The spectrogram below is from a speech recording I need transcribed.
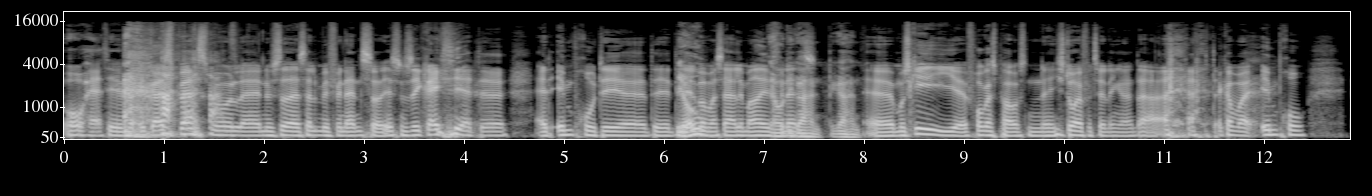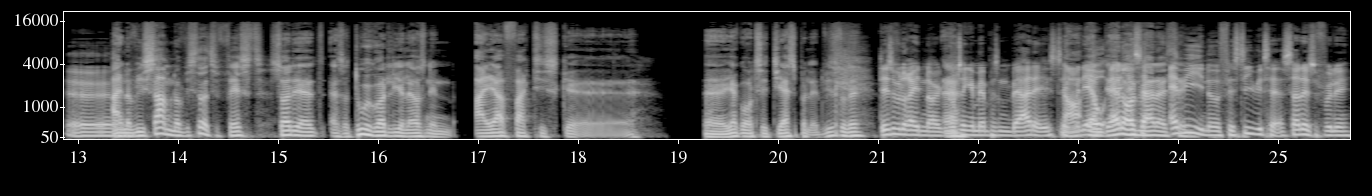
Åh, ja, det er et godt spørgsmål. Uh, nu sidder jeg selv med finans, så jeg synes ikke rigtigt, at, uh, at impro, det, uh, det, det Jo. hjælper mig særlig meget i Jo, finans. det gør han, det gør han. Uh, måske i uh, frokostpausen, uh, historiefortællinger, der, der kommer impro. Uh, Ej, når vi er sammen, når vi sidder til fest, så er det, at, altså, du kan godt lide at lave sådan en, ej, jeg er faktisk, øh, øh, jeg går til et jazzballet, vidste du det? det er selvfølgelig rigtigt nok. Ja. Nu tænker jeg mere på sådan en hverdagsting. Nå, men jamen, det er da også er hverdagsting. vi i noget festivitas, så er det selvfølgelig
